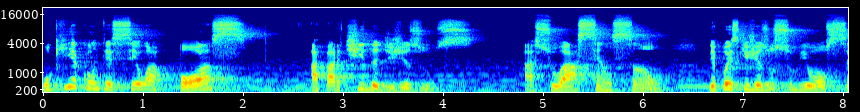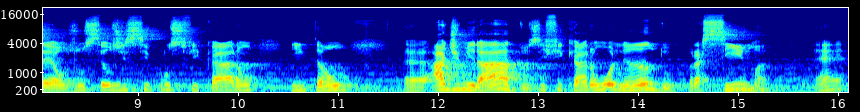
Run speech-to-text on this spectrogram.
O que aconteceu após a partida de Jesus, a sua ascensão? Depois que Jesus subiu aos céus, os seus discípulos ficaram então eh, admirados e ficaram olhando para cima, né?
